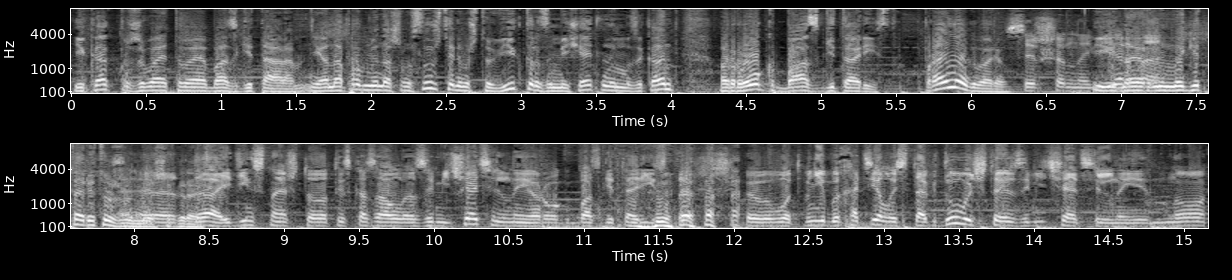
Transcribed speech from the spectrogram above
И как поживает твоя бас-гитара? Я напомню нашим слушателям, что Виктор замечательный музыкант, рок-бас-гитарист. Правильно я говорю? Совершенно И, верно. наверное, на гитаре тоже умеешь э, играть. Да, единственное, что ты сказал замечательный рок-бас-гитарист. Вот, мне бы хотелось так думать, что я замечательный, но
